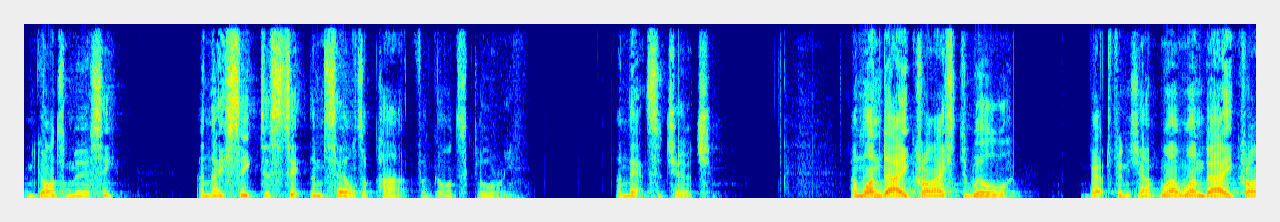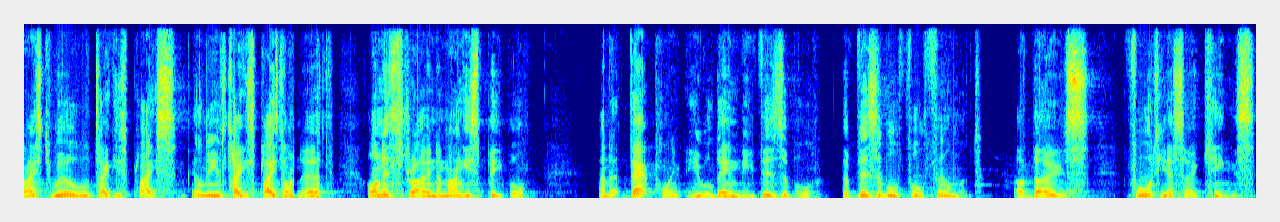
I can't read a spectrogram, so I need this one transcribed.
and God's mercy, and they seek to set themselves apart for God's glory. And that's the church. And one day Christ will, about to finish up, well, one day Christ will take his place. He'll take his place on earth on his throne among his people, and at that point he will then be visible, the visible fulfillment of those 40 or so kings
